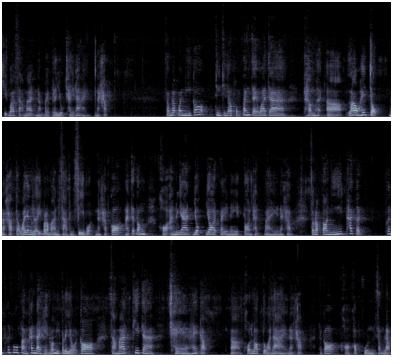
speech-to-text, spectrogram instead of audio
คิดว่าสามารถนำไปประยุกต์ใช้ได้นะครับ สำหรับวันนี้ก็จริง ๆ แล้วผมตั้งใจว่าจะทำเล่าให้จบนะครับ แต่ว่ายังเหลืออีกประมาณ 3-4 บทนะครับ ก็อาจจะต้องขออนุญาตยกยอดไปในตอนถัดไปนะครับสำหรับตอนนี้ถ้าเกิดเพื่อนเพื่อนผู้ฟังท่านใดเห็นว่ามีประโยชน์ก็สามารถที่จะแชร์ให้กับคนรอบตัวได้นะครับ แล้วก็ขอขอบคุณสำหรับ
